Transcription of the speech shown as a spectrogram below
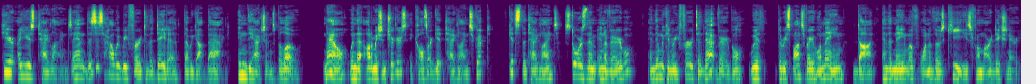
Here I use taglines, and this is how we refer to the data that we got back in the actions below. Now, when that automation triggers, it calls our get tagline script, gets the taglines, stores them in a variable, and then we can refer to that variable with the response variable name, dot, and the name of one of those keys from our dictionary.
